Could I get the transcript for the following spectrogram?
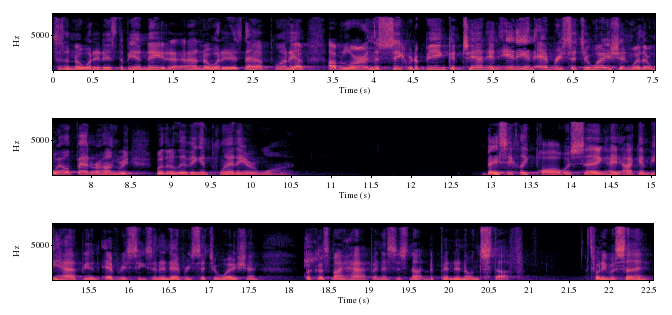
Says, I know what it is to be in need, and I know what it is to have plenty. I've, I've learned the secret of being content in any and every situation, whether well fed or hungry, whether living in plenty or want. Basically, Paul was saying, Hey, I can be happy in every season, in every situation, because my happiness is not dependent on stuff. That's what he was saying.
